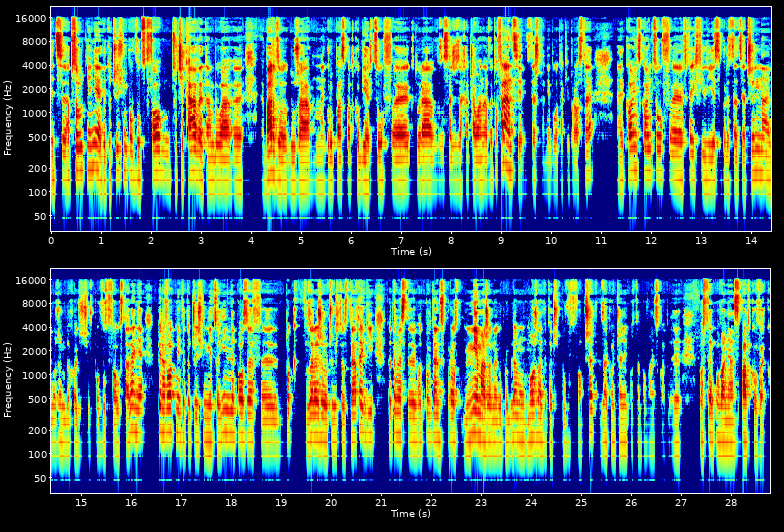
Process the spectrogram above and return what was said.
więc absolutnie nie, wytoczyliśmy powództwo. Co ciekawe, tam była bardzo duża grupa spadkobierców, która w zasadzie zahaczała nawet o Francję, więc też to nie było takie proste. Koniec końców w tej chwili jest prestacja czynna i możemy dochodzić już powództwa o ustalenie. Pierwotnie wytoczyliśmy nieco inny pozew, e, to zależy oczywiście od strategii, natomiast e, odpowiadając wprost, nie ma żadnego problemu, można wytoczyć powództwo przed zakończeniem postępowania, e, postępowania spadkowego.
